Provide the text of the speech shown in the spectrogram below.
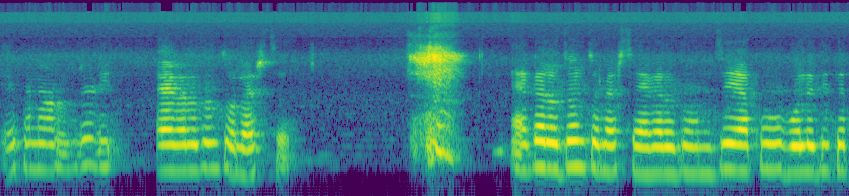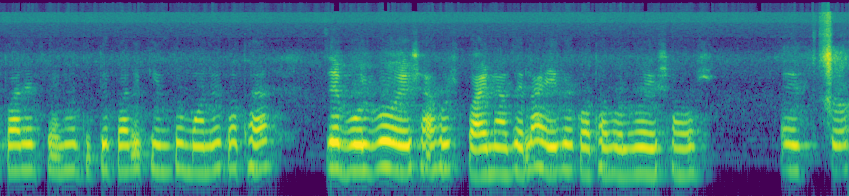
এখানে অলরেডি এগারো জন চলে আসছে। এগারো জন চলে আসছে, এগারো জন। যে আপু বলে দিতে পারে ফ্রেমও দিতে পারে, কিন্তু মনের কথা যে বলব, এ সাহস পায় না যে লাইভে কথা বলব, এ সাহস। এই তো,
